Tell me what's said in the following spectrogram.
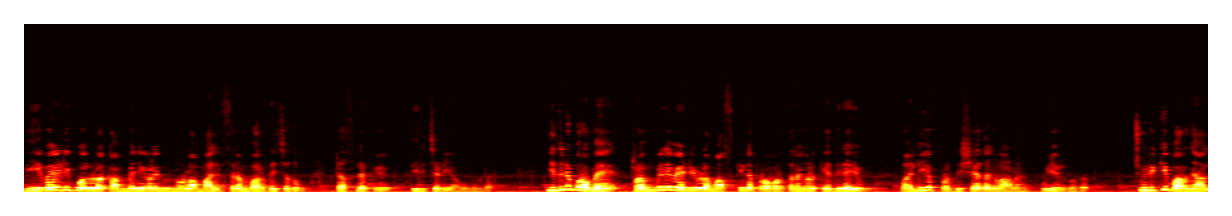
ബി വൈ ഡി പോലുള്ള കമ്പനികളിൽ നിന്നുള്ള മത്സരം വർദ്ധിച്ചതും ടെസ്ലക്ക് തിരിച്ചടിയാവുന്നുണ്ട്. ഇതിനു പുറമെ ട്രംപിന് വേണ്ടിയുള്ള മസ്കിന്റെ പ്രവർത്തനങ്ങൾക്കെതിരെയും വലിയ പ്രതിഷേധങ്ങളാണ് ഉയരുന്നത്. ചുരുക്കി പറഞ്ഞാൽ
